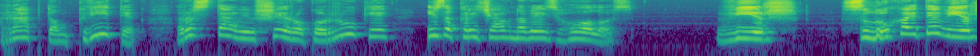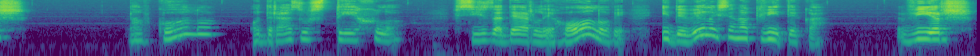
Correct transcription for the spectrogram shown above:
Раптом квітик розставив широко руки і закричав на весь голос. Вірш, слухайте вірш. Навколо одразу стихло. Всі задерли голови і дивилися на квітика. Вірш,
